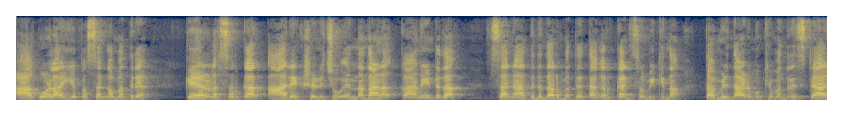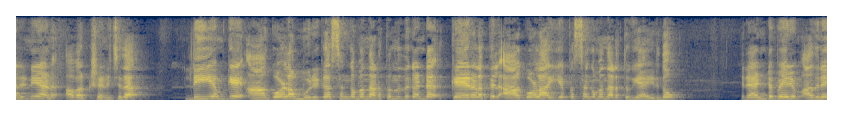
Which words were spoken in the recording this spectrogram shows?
ആഗോള അയ്യപ്പ സംഗമത്തിന് കേരള സർക്കാർ ആരെ ക്ഷണിച്ചു എന്നതാണ് കാണേണ്ടത്. സനാതനധർമ്മത്തെ തകർക്കാൻ ശ്രമിക്കുന്ന തമിഴ്നാട് മുഖ്യമന്ത്രി സ്റ്റാലിനെയാണ് അവർ ക്ഷണിച്ചത്. ഡി എം കെ ആഗോള മുരുക സംഗമം നടത്തുന്നത് കണ്ട് കേരളത്തിൽ ആഗോള അയ്യപ്പ സംഗമം നടത്തുകയായിരുന്നു. രണ്ടുപേരും അതിന്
